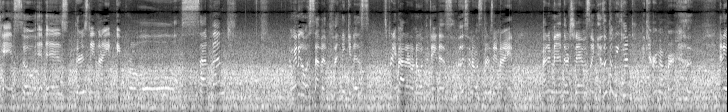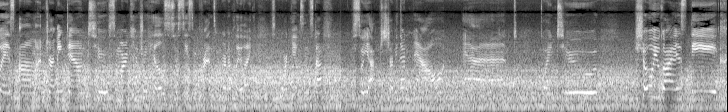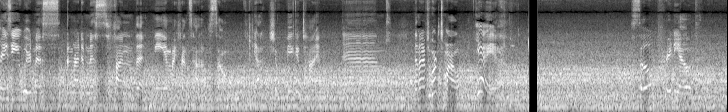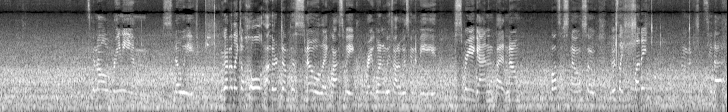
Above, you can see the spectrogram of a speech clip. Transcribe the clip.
Okay, so it is Thursday night, April 7th. I'm gonna go with 7th, I think it is. It's pretty bad, I don't know what the date is. At least I know it's Thursday night. I had a minute there today, I was like, is it the weekend? I can't remember. Anyways, um, I'm driving down to somewhere in Country Hills to see some friends. We're gonna play like some board games and stuff. So yeah, I'm just driving there now and going to show you guys the crazy weirdness and randomness fun that me and my friends have. So yeah, should be a good time. And then I have to work tomorrow. Yay! So pretty out. It's been all rainy and snowy. We got like a whole other dump of snow like last week, right when we thought it was gonna be spring again, but no, lots of snow, so there's like flooding see that.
